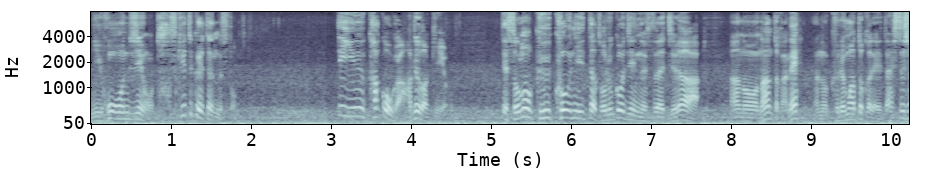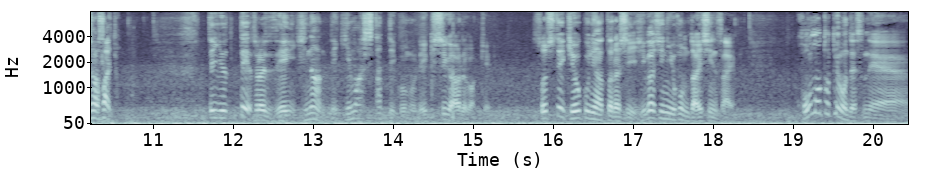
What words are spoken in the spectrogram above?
日本人を助けてくれてるんですと。っていう過去があるわけよ。で、その空港に行ったトルコ人の人たちは、あの、なんとかね、あの、車とかで脱出しなさいと。って言って、とりあえず全員避難できましたっていうこの歴史があるわけ。そして記憶に新しい東日本大震災。この時もですね、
